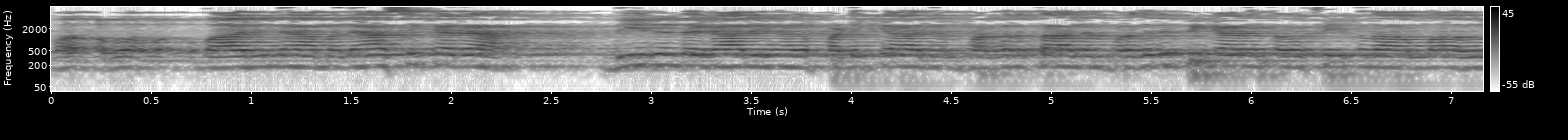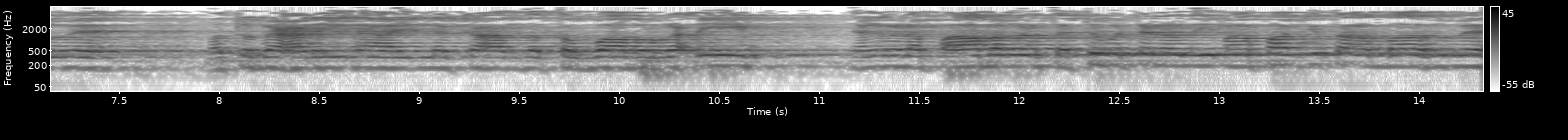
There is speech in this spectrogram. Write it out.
വാരിന മനാസിക്കന ദീനിന്റെ കാര്യങ്ങൾ പഠിക്കാനും പകർത്താനും പ്രചരിപ്പിക്കാനും തൗഫീഖുദ അള്ളാഹുവെ. മത്തുബഅലൈന ഇന്നക അന്ത ഞങ്ങളുടെ പാപങ്ങൾ തെറ്റുകുറ്റങ്ങൾ നീ മാപ്പാക്കിത്ത അള്ളാഹുവെ.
